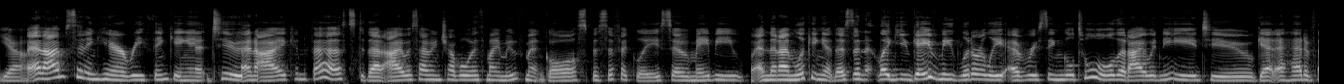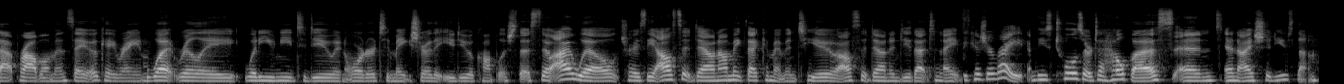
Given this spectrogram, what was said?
Yeah. And I'm sitting here rethinking it too. And I confessed that I was having trouble with my movement goal specifically. So maybe, and then I'm looking at this and like you gave me literally every single tool that I would need to get ahead of that problem and say, okay, Reine, what really, what do you need to do in order to make sure that you do accomplish this? So I will, Tracy, I'll sit down, I'll make that commitment to you. I'll sit down and do that tonight because you're right. These tools are to help us and, and I should use them.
